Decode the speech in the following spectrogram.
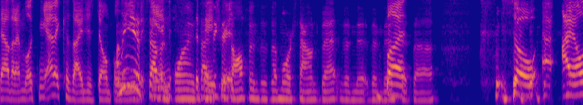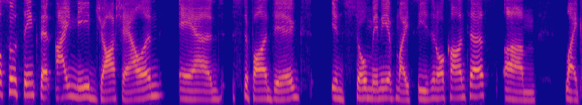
now that I'm looking at it, because I just don't believe. I mean, he seven in points. the I think the Dolphins is a more sound bet than the, than this. But- at the... so I- I also think that I need Josh Allen and Stefon Diggs in so many of my seasonal contests. Um, like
